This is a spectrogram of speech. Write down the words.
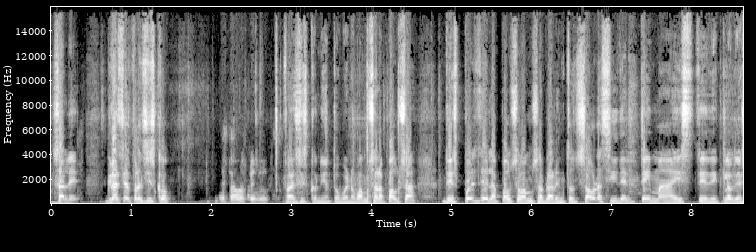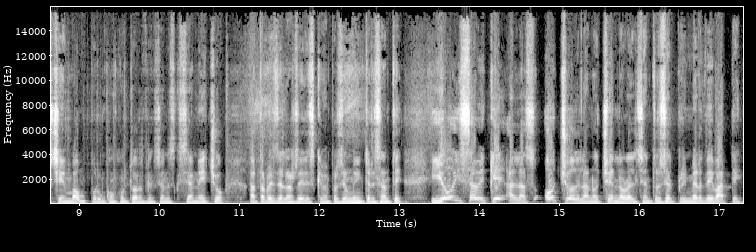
Sale. Gracias, Francisco. Estamos pendientes. Francisco Nieto, bueno, vamos a la pausa. Después de la pausa vamos a hablar entonces ahora sí del tema este de Claudia Sheinbaum por un conjunto de reflexiones que se han hecho a través de las redes que me parecen muy interesante. Y hoy sabe que a las 8 de la noche en la hora del centro es el primer debate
